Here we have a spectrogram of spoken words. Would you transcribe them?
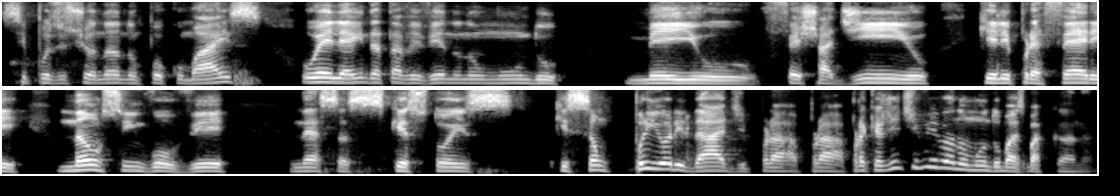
se posicionando um pouco mais, ou ele ainda está vivendo num mundo meio fechadinho, que ele prefere não se envolver nessas questões que são prioridade para que a gente viva num mundo mais bacana?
